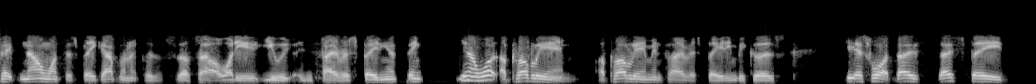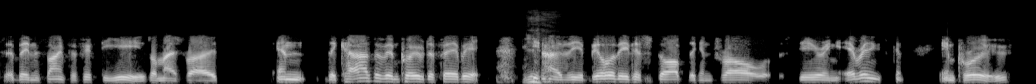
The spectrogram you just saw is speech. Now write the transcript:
People, no one wants to speak up on it because they'll say, "Oh, what are you you in favour of speeding?" I think, you know what? I probably am. I probably am in favour of speeding because guess what? Those those speeds have been the same for fifty years on those roads, and the cars have improved a fair bit. Yeah. you know, the ability to stop, the control, the steering, everything's improved,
